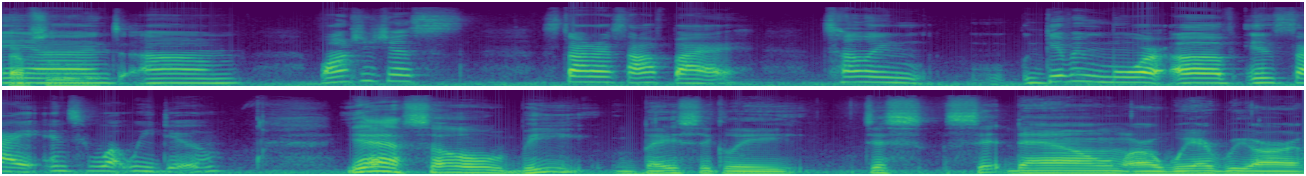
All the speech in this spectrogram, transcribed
Absolutely. And um, why don't you just start us off by telling, giving more of insight into what we do? Yeah, so we basically just sit down or wherever we are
